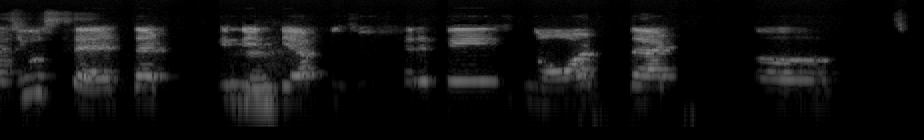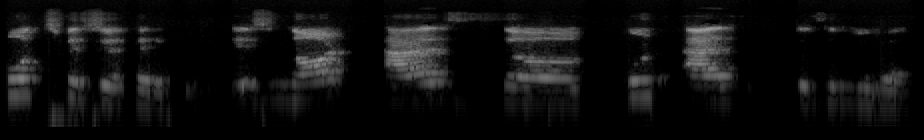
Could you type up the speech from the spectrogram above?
as you said that in Mhm. India, physiotherapy is not that uh, sports physiotherapy is not as uh, good as it is in the US.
